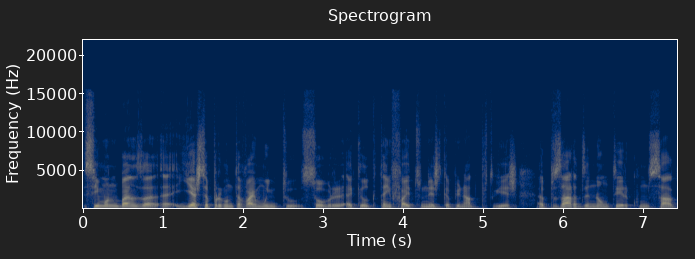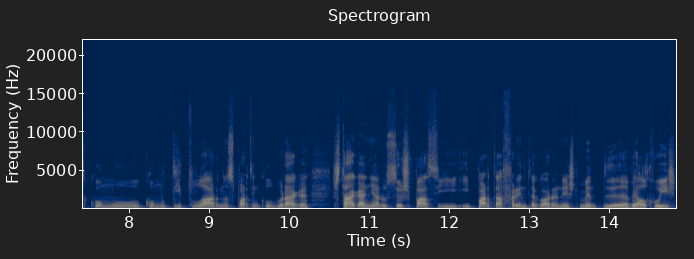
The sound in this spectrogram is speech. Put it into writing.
Simon Banza, eh, e esta pergunta vai muito sobre aquilo que tem feito neste campeonato português, apesar de não ter começado como, como titular no Sporting Clube Braga, está a ganhar o seu espaço e, e parte à frente agora neste momento de Abel Ruiz,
